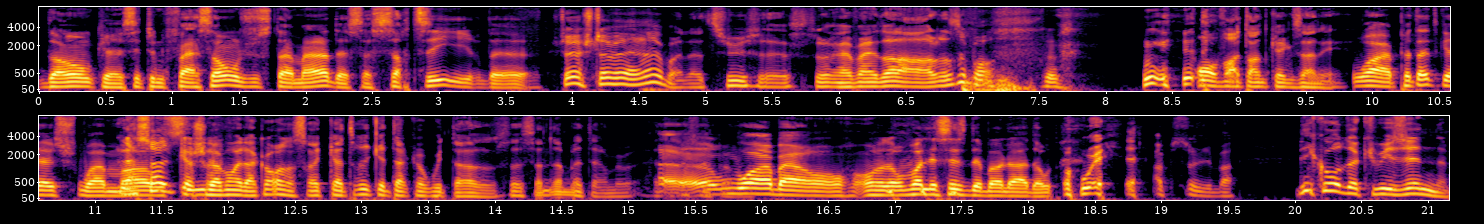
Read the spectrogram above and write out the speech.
Donc, euh, c'est une façon justement de se sortir de. Je, te- je te verrais moi, là-dessus, c'est- sur un 20 je sais pas. On va attendre quelques années. ouais, peut-être que je sois mort. La seule aussi, que je serais moins d'accord, ce serait Catherine Ketakawita. Ça, ça doit m'interroger. Euh, ouais, ben, on, on- on va laisser ce débat-là à d'autres. Oui, absolument. Des cours de cuisine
